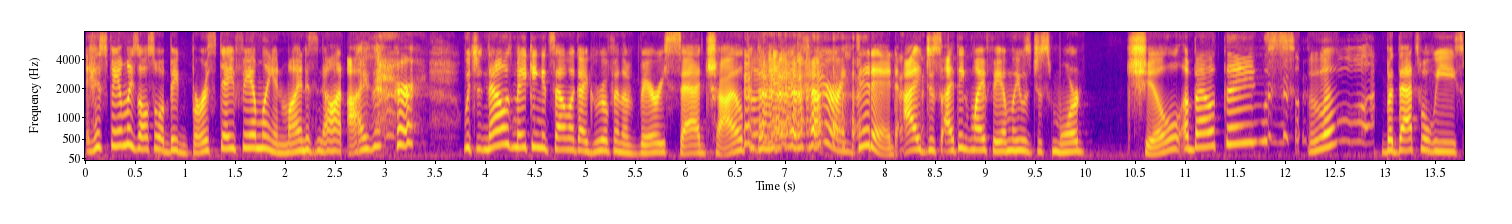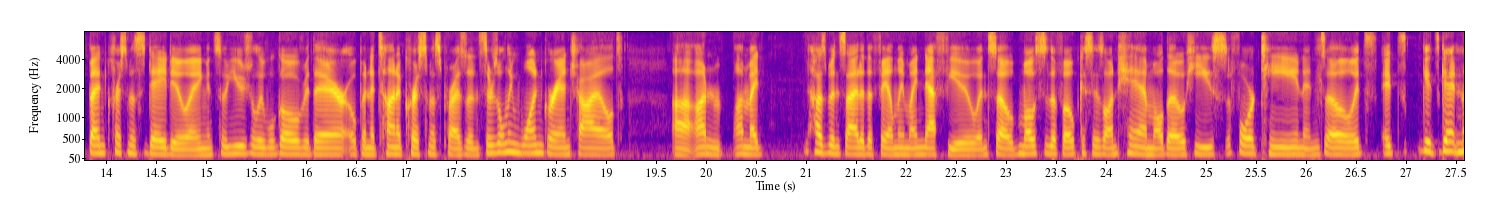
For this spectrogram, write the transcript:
His family's also a big birthday family and mine is not either. which now is making it sound like I grew up in a very sad childhood. I didn't. I just I think my family was just more chill about things. but that's what we spend Christmas Day doing. And so usually we'll go over there, open a ton of Christmas presents. There's only one grandchild uh, on on my husband's side of the family, my nephew, and so most of the focus is on him. Although he's 14, and so it's it's it's getting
